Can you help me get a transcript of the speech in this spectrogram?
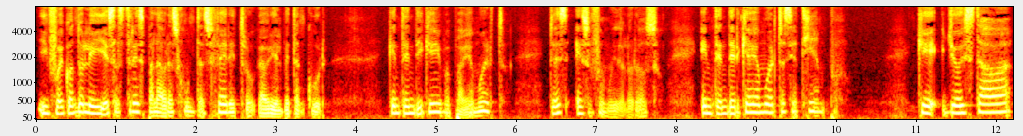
Y fue cuando leí esas tres palabras juntas, féretro, Gabriel Betancourt, que entendí que mi papá había muerto. Entonces eso fue muy doloroso. Entender que había muerto hacía tiempo, que yo estaba,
